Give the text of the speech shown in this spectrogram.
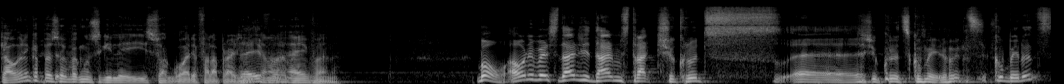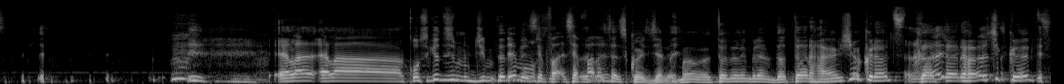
que a única pessoa que vai conseguir ler isso agora e falar pra gente É a é, Ivana. é a Ivana. Bom, a Universidade de Darmstadt-Schkrutz. É... Chucrutos com meirutos. Kubernetes. ela, ela conseguiu de- vez que você demonstrar. fala, você fala essas coisas de alemão, eu tô lembrando Dr. Rancho Krutz. Dr. Rancho Krutz.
